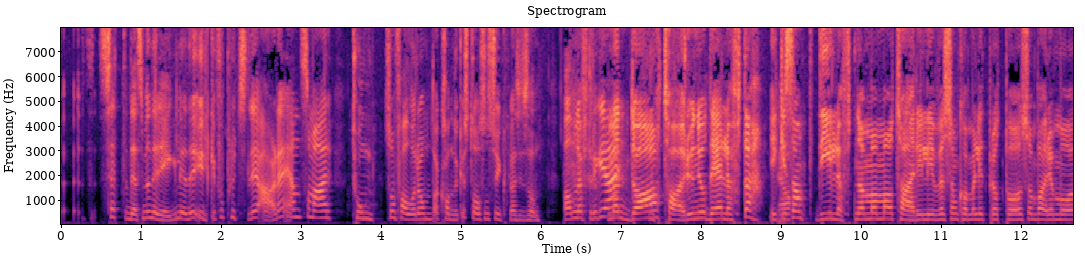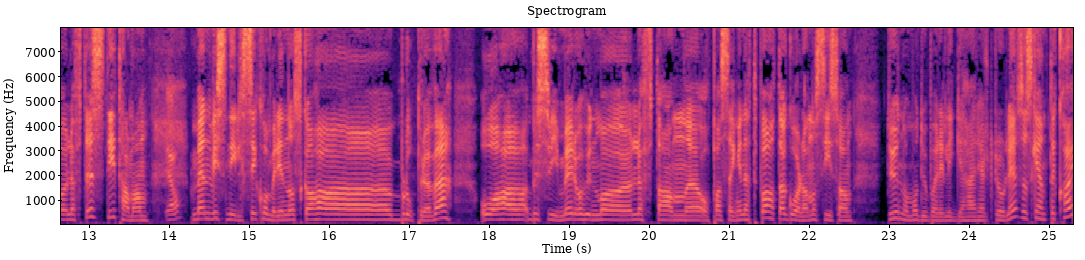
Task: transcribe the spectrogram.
eh, sette det som en regel i det yrket? For plutselig er det en som er tung, som faller om. Da kan du ikke stå som sykepleier og si sånn Han løfter ikke, jeg. Men da tar hun jo det løftet. Ikke Ja. sant? De løftene man må ta her i livet som kommer litt brått på, og som bare må løftes, de tar man. Ja. Men hvis Nilsi kommer inn og skal ha blodprøve, og besvimer, og hun må løfte han eh, opp av sengen etterpå, da går det an å si sånn du, nå må du bare ligge her helt rolig, så skal jeg hente Kai,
